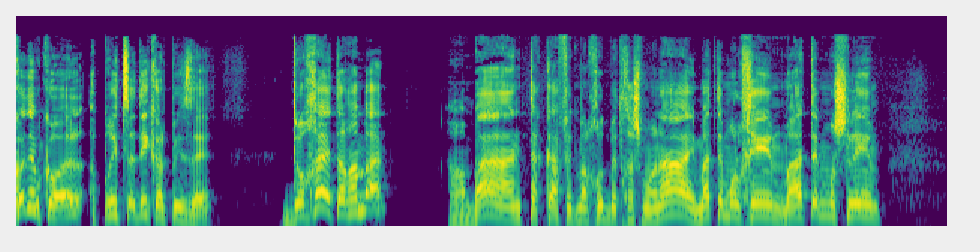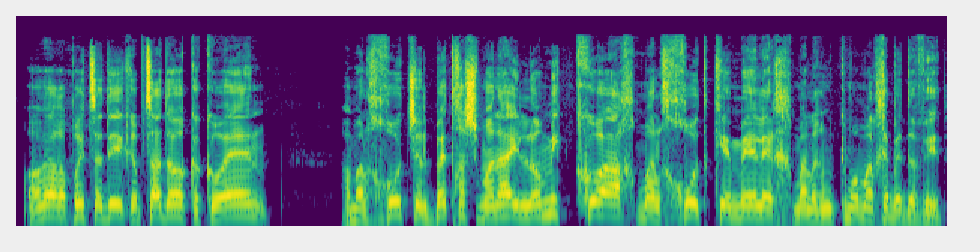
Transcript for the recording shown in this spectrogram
קודם כל, הפרי צדיק על פי זה, דוחה את הרמב"ן. הרמב"ן תקף את מלכות בית חשמונאי, מה אתם הולכים? מה אתם מושלים? אומר הפרי צדיק, רב צדוק הכהן, המלכות של בית חשמונאי לא מכוח מלכות כמלך, מל, כמו מלכי בית דוד,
